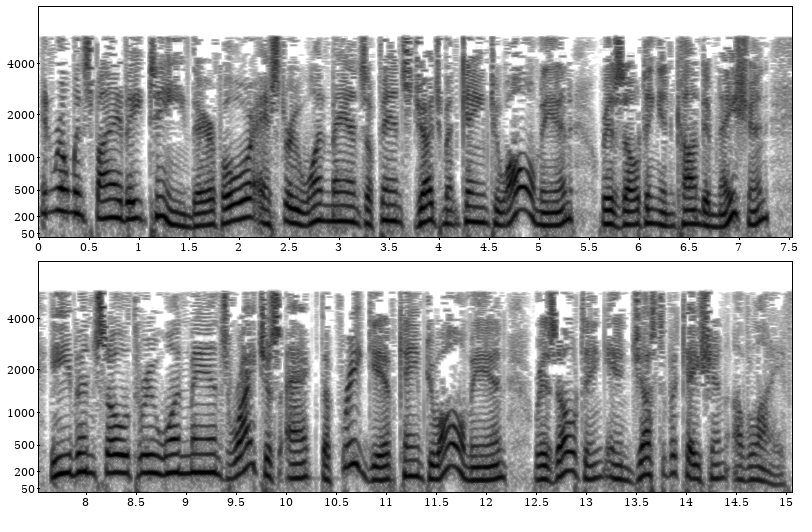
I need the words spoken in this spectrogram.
In Romans 5:18, therefore, as through one man's offense judgment came to all men, resulting in condemnation, even so through one man's righteous act the free gift came to all men, resulting in justification of life.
